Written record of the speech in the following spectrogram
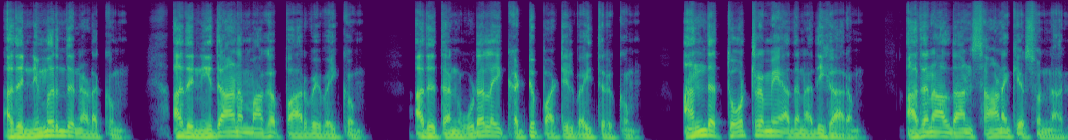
அது நிமிர்ந்து நடக்கும். அது நிதானமாக பார்வை வைக்கும். அது தன் உடலை கட்டுப்பாட்டில் வைத்திருக்கும். அந்த தோற்றமே அதன் அதிகாரம். அதனால்தான் சாணக்கியர் சொன்னார்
